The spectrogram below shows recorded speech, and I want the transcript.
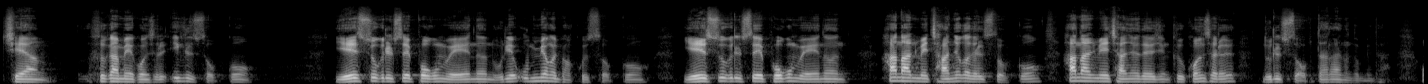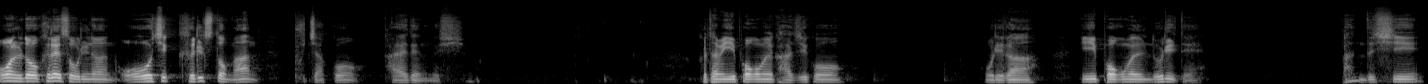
재앙, 흑암의 권세를 이길 수 없고 예수 그리스도의 복음 외에는 우리의 운명을 바꿀 수 없고 예수 그리스도의 복음 외에는 하나님의 자녀가 될 수 없고 하나님의 자녀 되어진 그 권세를 누릴 수 없다라는 겁니다. 오늘도 그래서 우리는 오직 그리스도만 붙잡고 가야 되는 것이죠. 그렇다면 이 복음을 가지고 우리가 이 복음을 누릴 때 반드시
